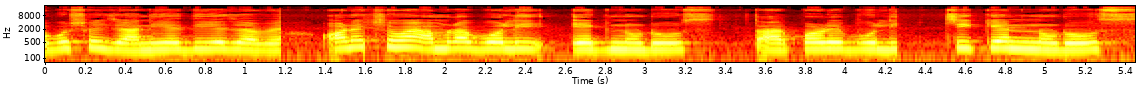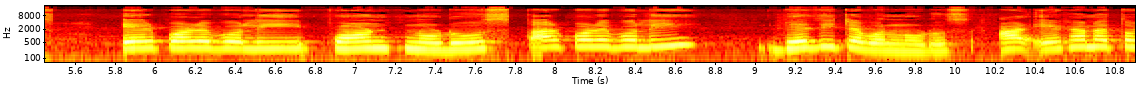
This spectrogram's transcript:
অবশ্যই জানিয়ে দিয়ে যাবে। অনেক সময় আমরা বলি এগ নুডলস তারপরে বলি চিকেন নুডলস এরপরে বলি পন্ট নুডলস তারপরে বলি ভেজিটেবল নুডলস। আর এখানে তো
